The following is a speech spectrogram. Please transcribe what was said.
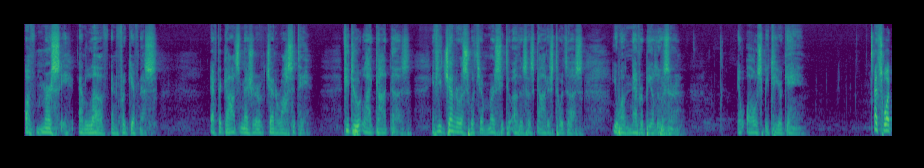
of mercy and love and forgiveness after God's measure of generosity. If you do it like God does, if you're generous with your mercy to others as God is towards us, you will never be a loser. It will always be to your gain. That's what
